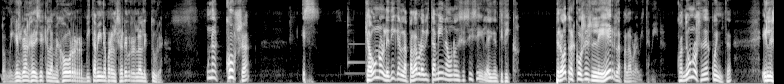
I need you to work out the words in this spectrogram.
don Miguel Granja dice que la mejor vitamina para el cerebro es la lectura. Una cosa es que a uno le digan la palabra vitamina, uno dice, sí, sí, la identifico. Pero otra cosa es leer la palabra vitamina. Cuando uno se da cuenta, el,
